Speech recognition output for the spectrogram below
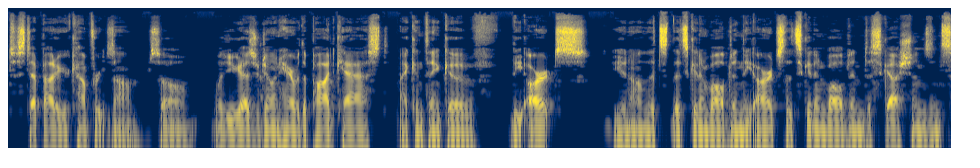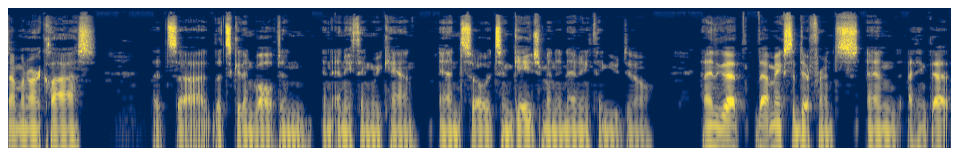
to step out of your comfort zone. So what you guys are doing here with the podcast, I can think of the arts. You know, let's let's get involved in the arts. Let's get involved in discussions and seminar class. Let's uh, let's get involved in in anything we can. And so it's engagement in anything you do. And I think that that makes a difference. And I think that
